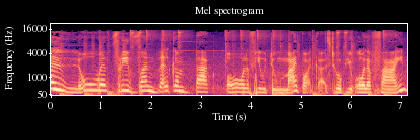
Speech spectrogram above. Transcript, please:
Hello, everyone. Welcome back, all of you, to my podcast. Hope you all are fine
